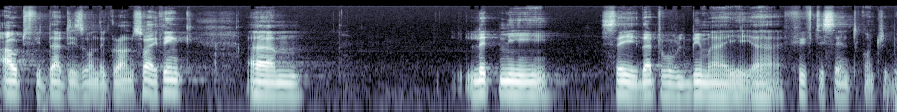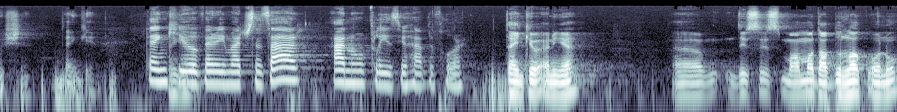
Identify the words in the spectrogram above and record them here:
outfit that is on the ground. So I think, um, let me say that will be my uh, 50 cent contribution. Thank you. Thank, Thank you, you very much, Nazar. Anu, please, you have the floor. Thank you, Anja. Um, this is Mohammad Abdul Anu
